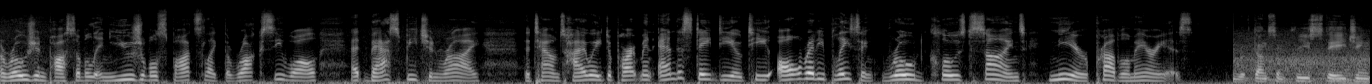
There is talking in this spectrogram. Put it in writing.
Erosion possible in usual spots like the rock seawall at Bass Beach and Rye. The town's highway department and the state DOT already placing road closed signs near problem areas. We've done some pre-staging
